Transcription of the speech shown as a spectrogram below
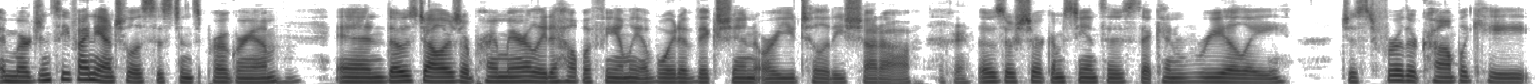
emergency financial assistance program, Mhm. And those dollars are primarily to help a family avoid eviction or a utility shutoff. Okay. Those are circumstances that can really just further complicate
